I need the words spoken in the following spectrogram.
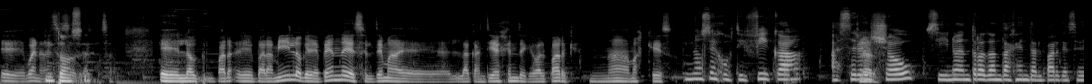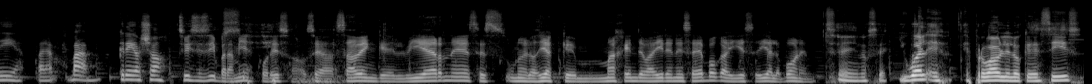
Eh, bueno, eso Entonces. es otra cosa. Eh, lo- para, eh, para mí lo que depende es el tema de la cantidad de gente que va al parque. Nada más que eso. No se justifica hacer el show si no entró tanta gente al parque ese día. Para, va, creo yo. Sí, sí, sí, para mí es por eso. O sea, saben que el viernes es uno de los días que más gente va a ir en esa época y ese día lo ponen. Sí, no sé. Igual es, es probable lo que decís,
